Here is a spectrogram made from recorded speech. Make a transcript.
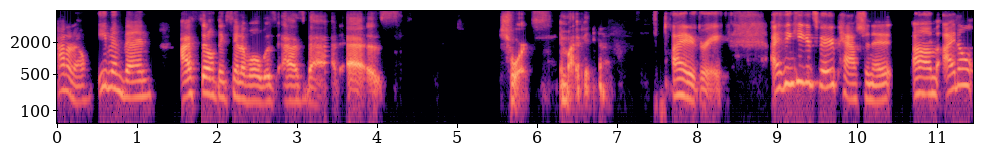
I don't know. Even then, I still don't think Sandoval was as bad as Schwartz, in my opinion. I agree. I think he gets very passionate. Um, I don't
